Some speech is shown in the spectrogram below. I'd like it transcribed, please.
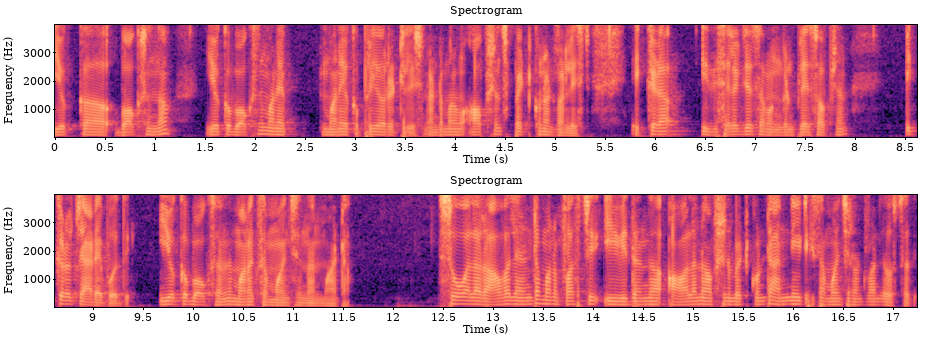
ఈ యొక్క బాక్స్ ఉందా? ఈ యొక్క బాక్స్ని మన మన యొక్క ప్రియారిటీ లిస్ట్ అంటే మనం ఆప్షన్స్ పెట్టుకున్నటువంటి లిస్ట్ ఇక్కడ ఇది సెలెక్ట్ చేస్తాం అనుకోండి ప్లేస్ ఆప్షన్ ఇక్కడ వచ్చి యాడ్ అయిపోద్ది. ఈ యొక్క బాక్స్ అనేది మనకు సంబంధించింది అనమాట సో అలా రావాలి అంటే మనం ఫస్ట్ ఈ విధంగా ఆల్ అనే ఆప్షన్ పెట్టుకుంటే అన్నిటికి సంబంధించినటువంటిది వస్తుంది.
